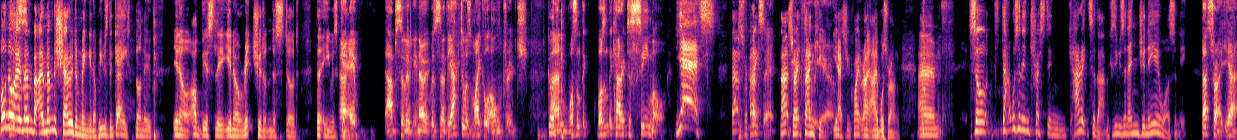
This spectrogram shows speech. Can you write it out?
Oh no, I remember. I remember Sheridan ringing up. He was the Yeah. gay son who, you know, obviously, you know, Richard understood that he was Uh, it- absolutely. No, it was uh, the actor was Michael Aldridge, Good. and wasn't the wasn't the character Seymour? yes, that's right. That's it. That's right. Thank you. Yes, you're quite right. I was wrong. Um, so that was an interesting character, that because he was an engineer, wasn't he? That's right, yeah.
